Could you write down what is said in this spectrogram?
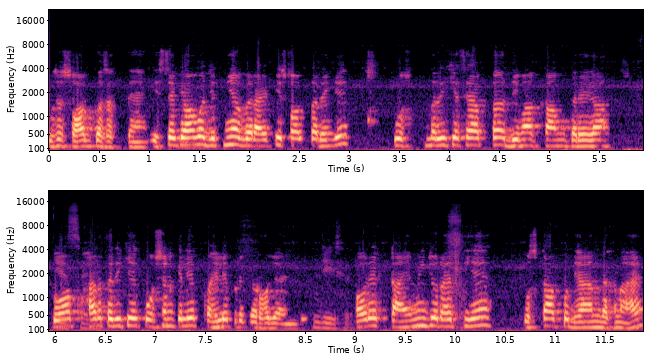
उसे सॉल्व कर सकते हैं इससे क्या होगा जितनी आप वेराइटी सॉल्व करेंगे उस तरीके से आपका दिमाग काम करेगा तो आप हर तरीके के क्वेश्चन के लिए पहले प्रिपेयर हो जाएँगे। और एक टाइमिंग जो रहती है उसका आपको ध्यान रखना है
